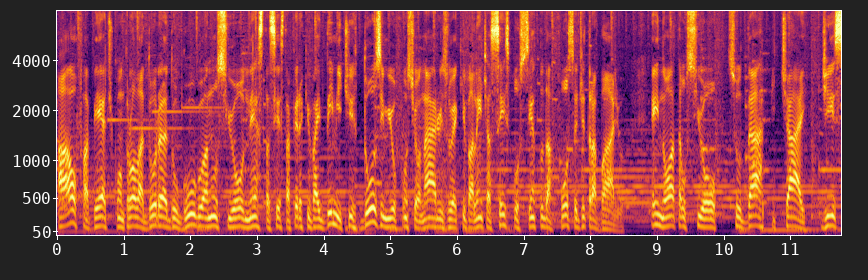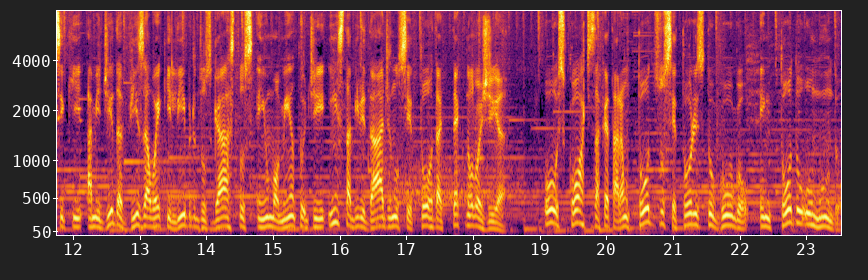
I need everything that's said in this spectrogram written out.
A Alphabet, controladora do Google, anunciou nesta sexta-feira que vai demitir 12 mil funcionários, o equivalente a 6% da força de trabalho. Em nota, o CEO Sudar Pichai disse que a medida visa o equilíbrio dos gastos em um momento de instabilidade no setor da tecnologia. Os cortes afetarão todos os setores do Google em todo o mundo.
